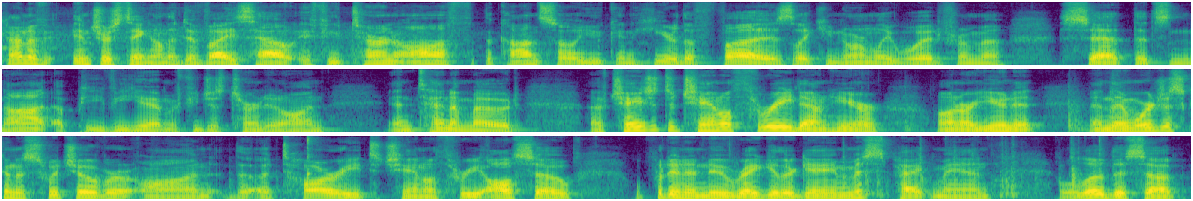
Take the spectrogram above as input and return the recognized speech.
kind of interesting on the device how if you turn off the console you can hear the fuzz like you normally would from a set that's not a PVM if you just turned it on antenna mode. I've changed it to channel 3 down here on our unit and then we're just going to switch over on the Atari to channel 3 also. We'll put in a new regular game, Ms. Pac-Man. We'll load this up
